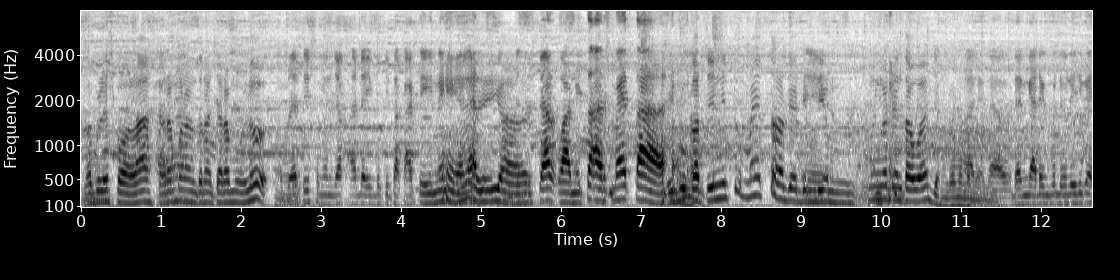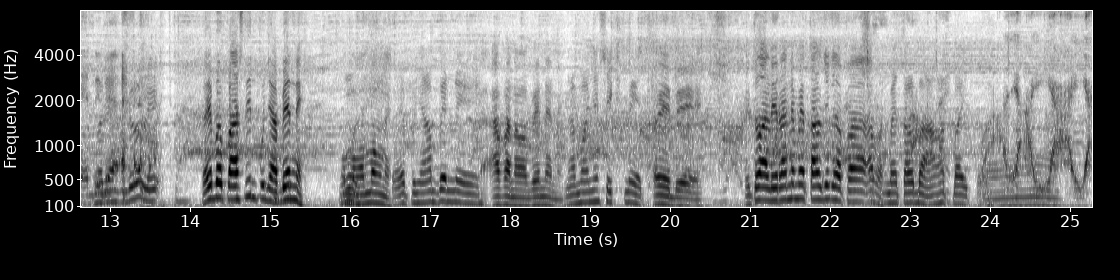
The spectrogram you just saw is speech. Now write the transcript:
nggak boleh sekolah. Sekarang mah nonton acara mulu. Berarti semenjak ada ibu kita Kartini ya kan? Iya. Terus sekarang wanita harus metal. Ibu Kartini tuh metal dia diem-diem, nggak ada yang tahu aja. Enggak Nggak ada yang tahu. Dan gak ada yang peduli juga ya Nggak ada dia. yang peduli. Tapi Bapak Asdin punya band nih. Ngomong-ngomong nih. Saya punya band nih, Apa nama bandnya nih? namanya Six Mate. Oh, deh. Itu alirannya metal juga apa apa? Metal banget pak itu. Ya ya ya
